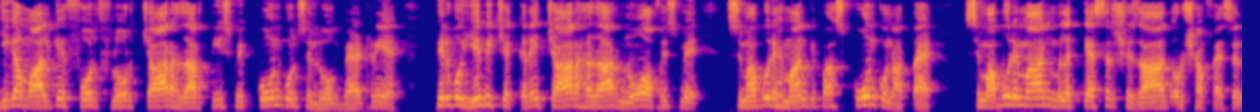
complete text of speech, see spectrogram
گیگا مال کے فورتھ فلور چار ہزار تیس میں کون کون سے لوگ بیٹھ رہے ہیں۔ پھر وہ یہ بھی چیک کریں، چار ہزار نو آفس میں سمابو رحمان کے پاس کون کون آتا ہے؟ سمابو رحمان، ملک کیسر، شہزاد اور شاہ فیصل،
